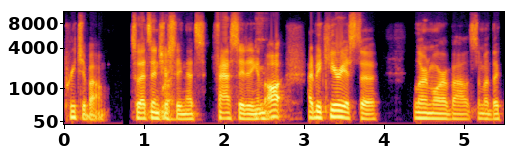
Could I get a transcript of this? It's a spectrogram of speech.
preach about. So that's interesting. That's fascinating. And I'd be curious to learn more about some of the,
